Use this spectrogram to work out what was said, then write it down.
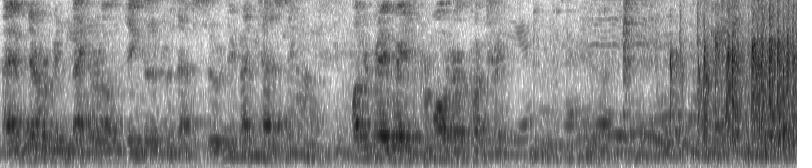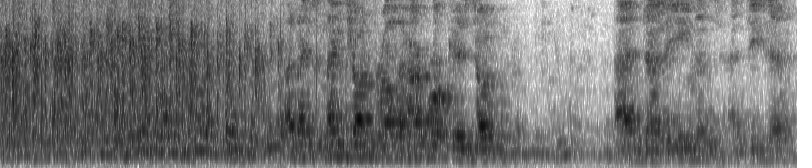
I have never been back around Dingle. It was absolutely fantastic. What a great way to promote our country. I'd like to thank John for all the hard work he's done, and uh, Lean and, and Dina.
